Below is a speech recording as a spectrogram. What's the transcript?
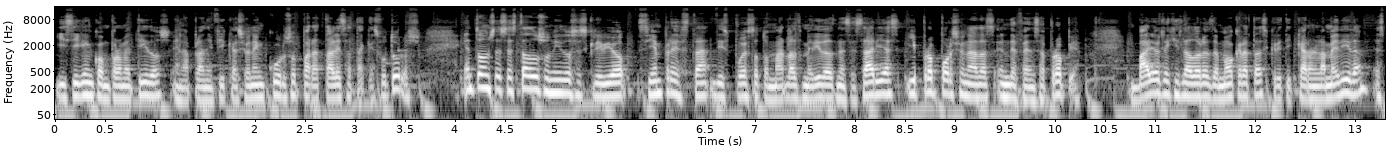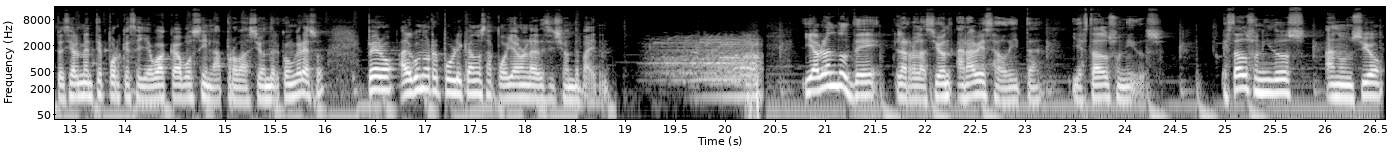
y siguen comprometidos en la planificación en curso para tales ataques futuros. Entonces Estados Unidos escribió siempre está dispuesto a tomar las medidas necesarias y proporcionadas en defensa propia. Varios legisladores demócratas criticaron la medida, especialmente porque se llevó a cabo sin la aprobación del Congreso, pero algunos republicanos apoyaron la decisión de Biden. Y hablando de la relación Arabia Saudita y Estados Unidos, Estados Unidos anunció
